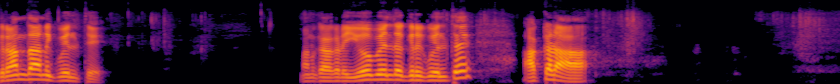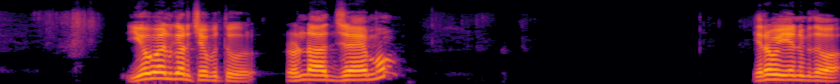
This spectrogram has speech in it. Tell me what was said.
గ్రంథానికి వెళ్తే మనకు అక్కడ యోవేలు దగ్గరికి వెళ్తే అక్కడ యోవేల్ గారు చెబుతూ రెండో అధ్యాయము ఇరవై ఎనిమిదవ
